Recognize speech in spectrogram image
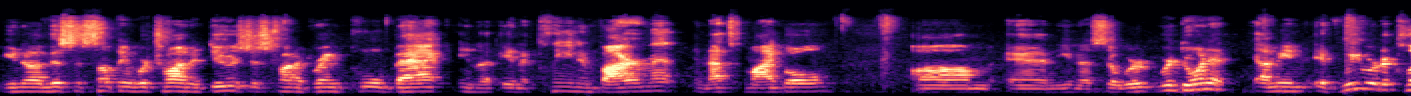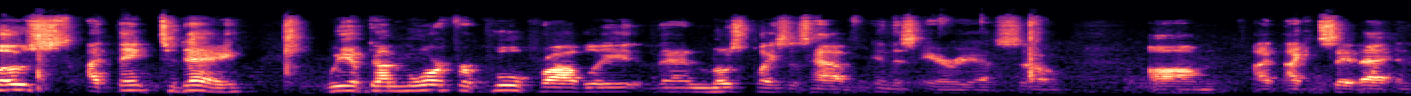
you know, this is something we're trying to do is just trying to bring pool back in a in a clean environment, and that's my goal. Um, and you know, so we're we're doing it. I mean, if we were to close, I think today we have done more for pool probably than most places have in this area. So. Um, I, I, can say that, and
